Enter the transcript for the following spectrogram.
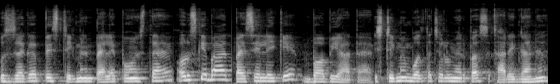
उस जगह पे स्टिगमैन पहले पहुँचता है और उसके बाद पैसे लेके बॉबी आता है। स्टिगमैन बोलता है चलो मेरे पास सारे गन है,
